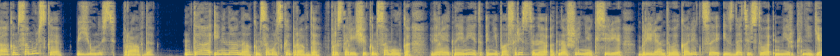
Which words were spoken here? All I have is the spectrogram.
а комсомольская — юность, правда. Да, именно она, комсомольская правда, в просторечии комсомолка, вероятно, имеет непосредственное отношение к серии «Бриллиантовая коллекция» издательства «Мир книги»,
